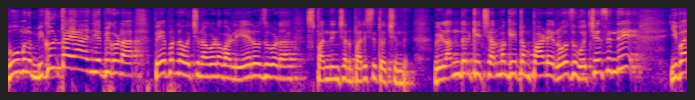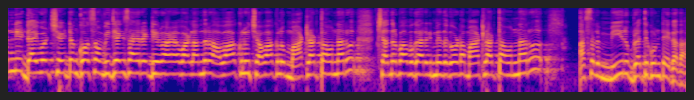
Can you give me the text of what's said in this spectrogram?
భూములు మిగులుతాయా అని చెప్పి కూడా పేపర్లో వచ్చినా కూడా వాళ్ళు ఏ రోజు కూడా స్పందించిన పరిస్థితి వచ్చింది. వీళ్ళందరికీ చర్మగీతం పాడే రోజు వచ్చేసింది. ఇవన్నీ డైవర్ట్ చేయడం కోసం విజయసాయిరెడ్డి వాళ్ళందరూ అవాకులు చవాకులు మాట్లాడుతూ ఉన్నారు. చంద్రబాబు గారి మీద కూడా మాట్లాడుతూ ఉన్నారు. అసలు మీరు బ్రతికుంటే కదా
